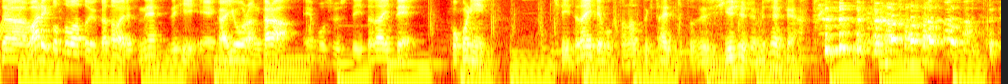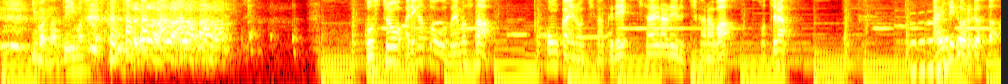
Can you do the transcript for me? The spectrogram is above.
じゃあ我こそはという方はですねぜひ、えー概要欄から、えー募集していただいてここに来ていただいて僕と謎解き対決をぜひ優秀準備してですね今何て言いました？ご視聴ありがとうございました。今回の企画で鍛えられる力はこちら。相手が悪かった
